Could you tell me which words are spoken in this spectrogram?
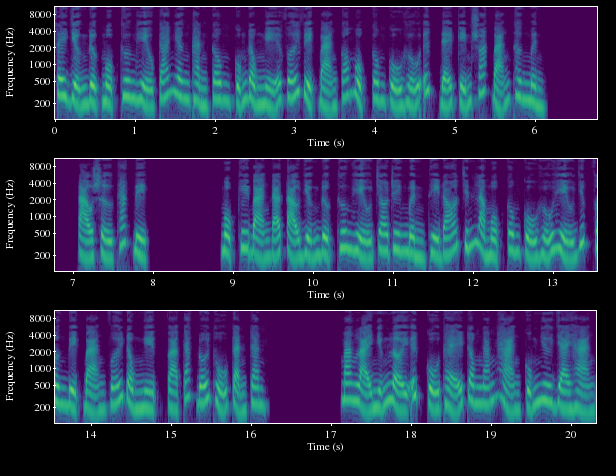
Xây dựng được một thương hiệu cá nhân thành công cũng đồng nghĩa với việc bạn có một công cụ hữu ích để kiểm soát bản thân mình. Tạo sự khác biệt. Một khi bạn đã tạo dựng được thương hiệu cho riêng mình thì đó chính là một công cụ hữu hiệu giúp phân biệt bạn với đồng nghiệp và các đối thủ cạnh tranh. Mang lại những lợi ích cụ thể trong ngắn hạn cũng như dài hạn,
